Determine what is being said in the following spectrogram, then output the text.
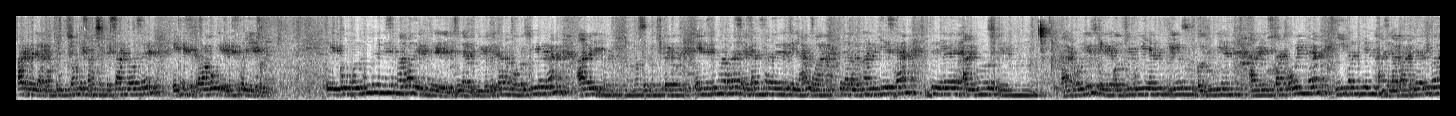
parte de la contribución que estamos empezando a hacer en este trabajo, en este proyecto. Eh, como podemos ver en este mapa de, de, de la biblioteca Orozco y Guerra, hay, pero en este mapa se alcanza a ver el agua de la laguna de Viesca, de algunos eh, arroyos que contribuyen, ríos que contribuyen a esta cuenca y también hacia la parte de arriba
